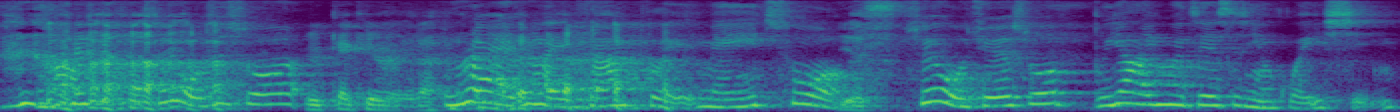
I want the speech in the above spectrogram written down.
所以我是说，right, right, exactly，没错。Yes. 所以我觉得说，不要因为这些事情回形。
